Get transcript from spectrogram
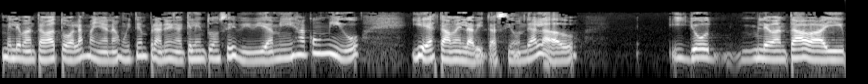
me levantaba todas las mañanas muy temprano, en aquel entonces vivía mi hija conmigo y ella estaba en la habitación de al lado y yo levantaba y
